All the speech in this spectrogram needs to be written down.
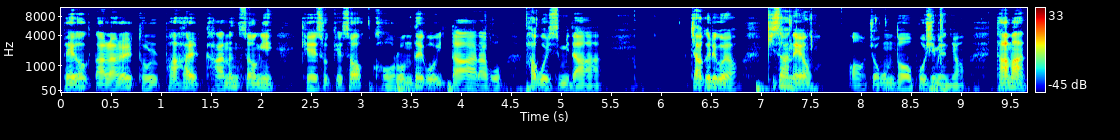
100억 달러를 돌파할 가능성이 계속해서 거론되고 있다라고 하고 있습니다. 자 그리고요 기사 내용 어, 조금 더 보시면요. 다만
